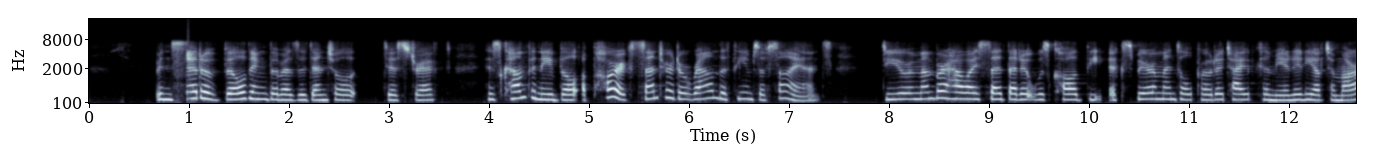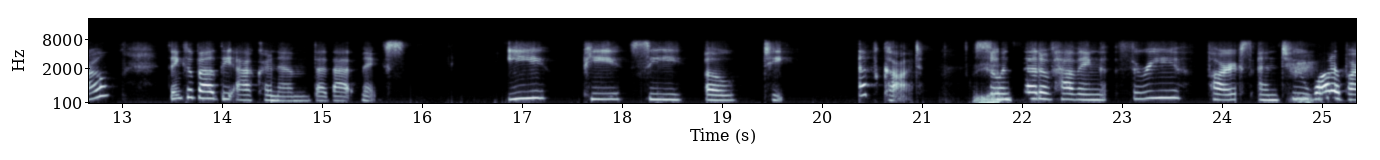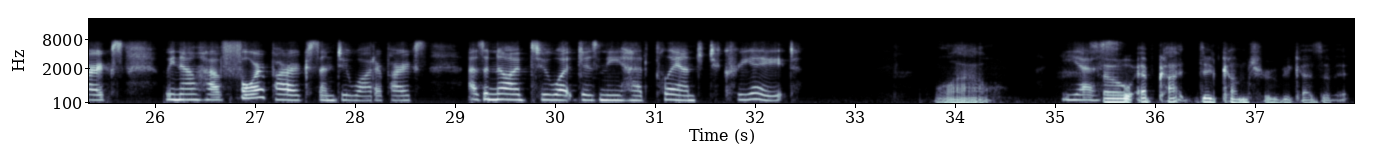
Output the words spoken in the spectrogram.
Instead of building the residential district, his company built a park centered around the themes of science. Do you remember how I said that it was called the Experimental Prototype Community of Tomorrow? Think about the acronym that that makes E P C O T. Epcot. So instead of having three parks and two mm. water parks, we now have four parks and two water parks as a nod to what Disney had planned to create. Wow. Yes. So Epcot did come true because of it,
